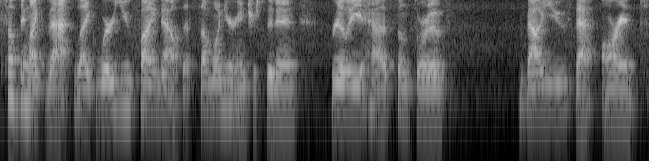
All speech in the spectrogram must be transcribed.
something like that, like where you find out that someone you're interested in really has some sort of values that aren't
